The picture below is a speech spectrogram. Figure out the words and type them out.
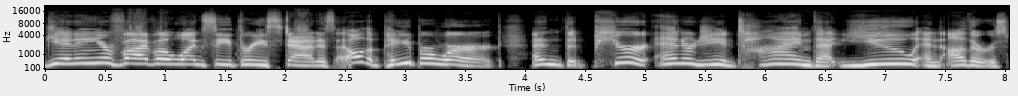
getting your 501c3 status, all the paperwork, and the pure energy and time that you and others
